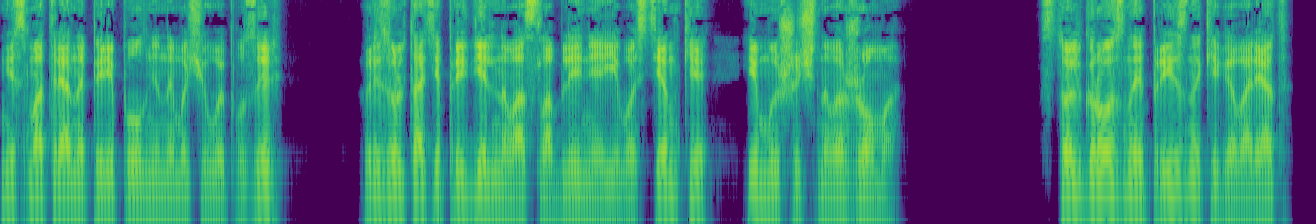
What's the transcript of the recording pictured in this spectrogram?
несмотря на переполненный мочевой пузырь, в результате предельного ослабления его стенки и мышечного жома. Столь грозные признаки говорят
